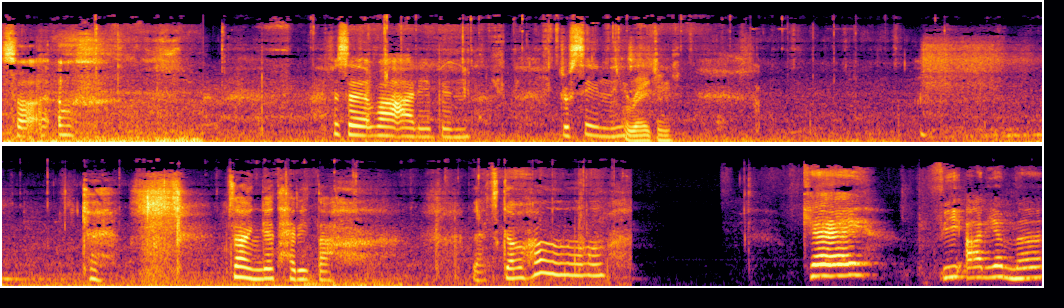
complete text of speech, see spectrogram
Så uff. Få se hva er i bunnen. Rosiner. Raisins. Ok. Zanget herita. Let's go home. Ok, vi er hjemme.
